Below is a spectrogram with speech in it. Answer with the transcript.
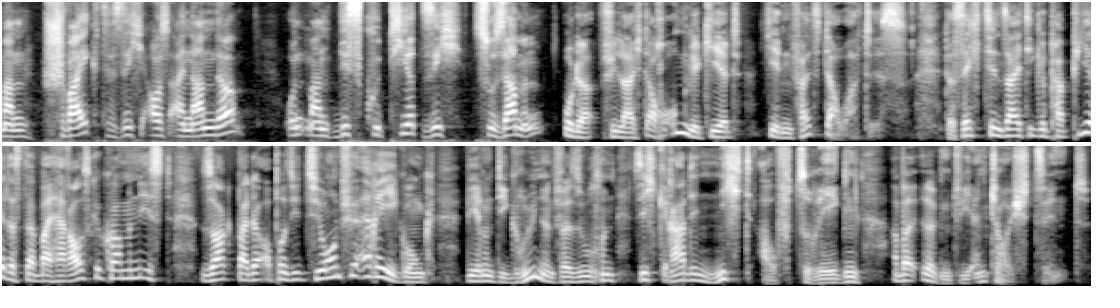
Man schweigt sich auseinander und man diskutiert sich zusammen. Oder vielleicht auch umgekehrt. Jedenfalls dauert es. Das 16-seitige Papier, das dabei herausgekommen ist, sorgt bei der Opposition für Erregung, während die Grünen versuchen, sich gerade nicht aufzuregen, aber irgendwie enttäuscht sind.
